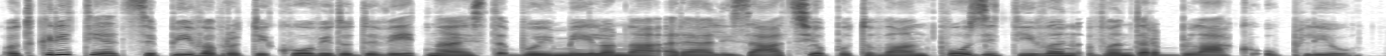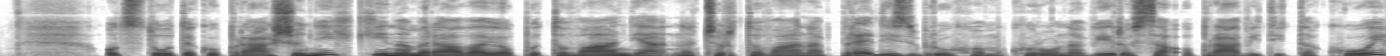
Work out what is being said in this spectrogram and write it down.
Odkritje cepiva proti COVID-19 bo imelo na realizacijo potovanj pozitiven, vendar blag vpliv. Odstotek vprašanih, ki nameravajo potovanja, načrtovana pred izbruhom koronavirusa, opraviti takoj,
